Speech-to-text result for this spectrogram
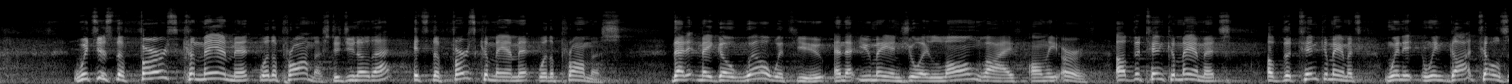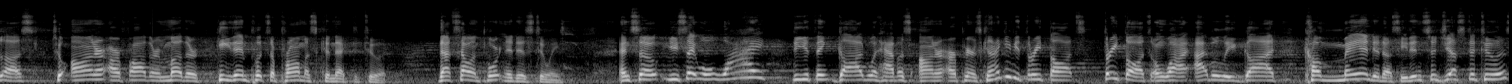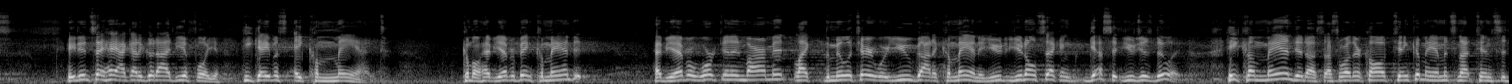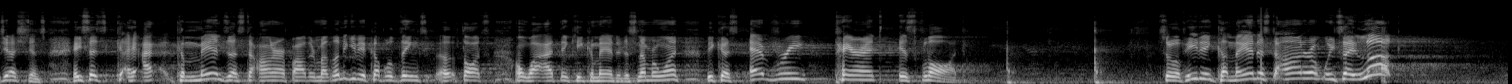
Which is the first commandment with a promise. Did you know that? It's the first commandment with a promise that it may go well with you and that you may enjoy long life on the earth. Of the Ten Commandments, of the Ten Commandments, when, it, when God tells us to honor our father and mother, He then puts a promise connected to it. That's how important it is to Him. And so you say, well, why do you think God would have us honor our parents? Can I give you three thoughts? Three thoughts on why I believe God commanded us. He didn't suggest it to us. He didn't say, hey, I got a good idea for you. He gave us a command. Come on, have you ever been commanded? Have you ever worked in an environment like the military where you got a command and you, you don't second guess it, you just do it? He commanded us. That's why they're called Ten Commandments, not Ten Suggestions. He says, I, commands us to honor our father and mother. Let me give you a couple of things, uh, thoughts on why I think he commanded us. Number one, because every parent is flawed. So if he didn't command us to honor them, we'd say, look,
